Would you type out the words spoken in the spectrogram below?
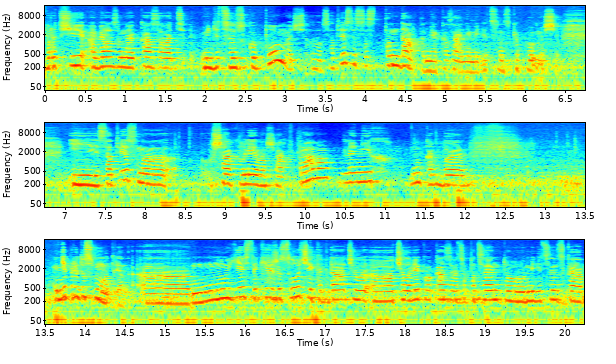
врачи обязаны оказывать медицинскую помощь в соответствии со стандартами оказания медицинской помощи. И, соответственно, шаг влево, шаг вправо для них, ну, как бы Не предусмотрен. А, ну, есть такие же случаи, когда человеку оказывается пациенту медицинская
